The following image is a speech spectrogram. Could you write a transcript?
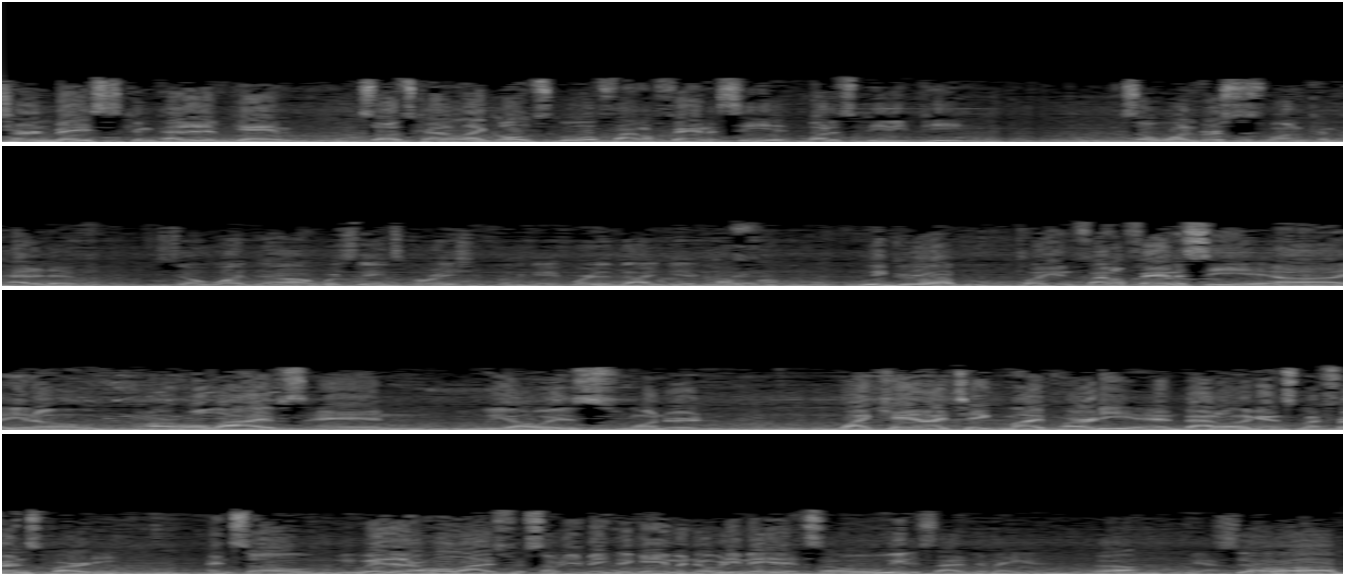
turn-based competitive game. So it's kind of like old school Final Fantasy, but it's PvP. So one versus one competitive. So what uh, what's the inspiration for the game? Where did the idea come from? We grew up playing Final Fantasy, uh, you know, our whole lives, and we always wondered why can't I take my party and battle against my friend's party? And so we waited our whole lives for somebody to make the game, and nobody made it, so we decided to make it. Yeah. Yeah. So um,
